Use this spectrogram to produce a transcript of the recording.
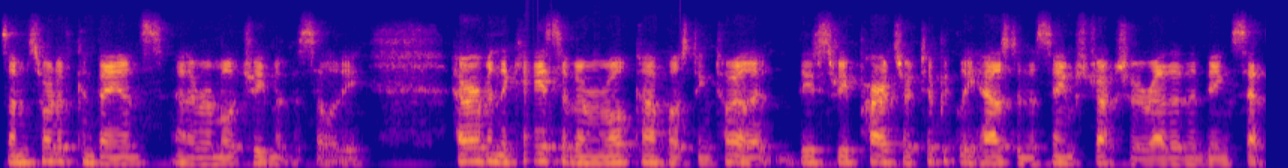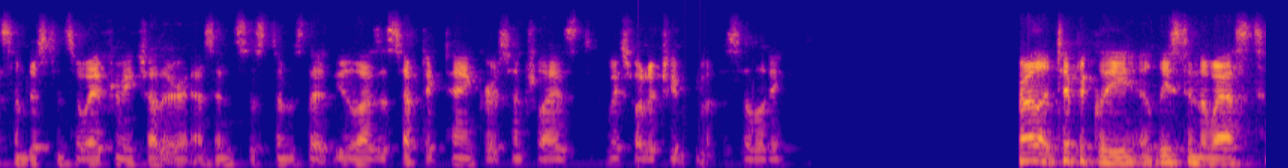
some sort of conveyance, and a remote treatment facility. However, in the case of a remote composting toilet, these three parts are typically housed in the same structure rather than being set some distance away from each other, as in systems that utilize a septic tank or a centralized wastewater treatment facility. Toilet typically, at least in the West,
